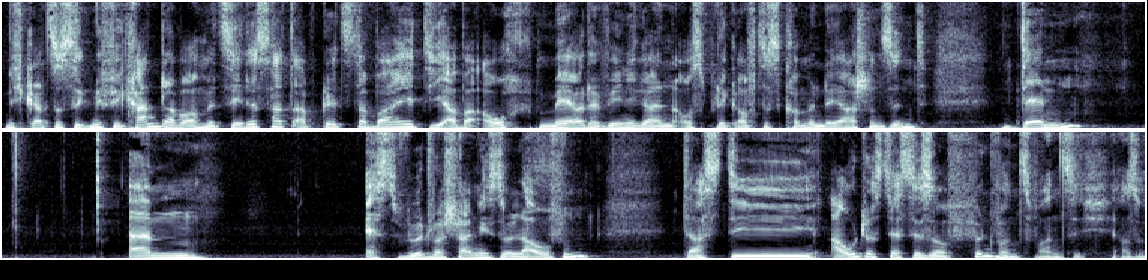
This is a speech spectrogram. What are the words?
Nicht ganz so signifikant, aber auch Mercedes hat Upgrades dabei, die aber auch mehr oder weniger ein Ausblick auf das kommende Jahr schon sind. Denn ähm, es wird wahrscheinlich so laufen, dass die Autos der Saison 25, also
